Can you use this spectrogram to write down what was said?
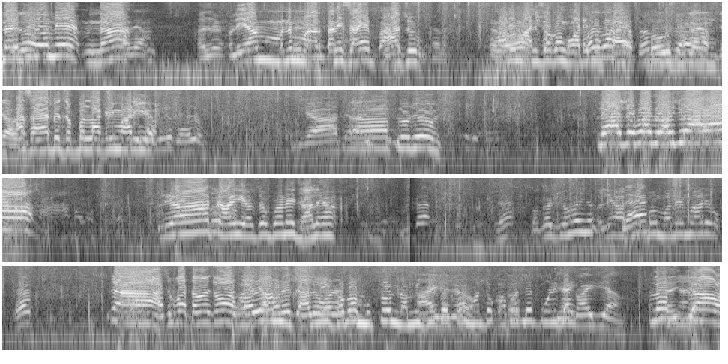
નહીં પીધો મેં ના. આમ મને મારતા નહીં સાહેબ. હાચું મારી માની ગોડે બહુ આવડે. આ સાહેબે જબ્બર લાકડી મારી આ પેલો રહ્યો. લે અશોકભાઈ દોડજો આયા. લે તારી અશોકભાઈ ઝાલે. પકડજો હોય ને. લે અશોકભાઈ મને માર્યો. આસુબા તમે જો મને મને ચાલુ શી હોય. ખબર હું તો નમી જતો મને તો ખબર નહીં પોલીસ આવી. પેલા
